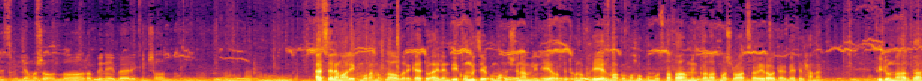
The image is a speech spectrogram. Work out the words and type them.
بسم الله ما شاء الله. ربنا يبارك إن شاء الله. السلام عليكم ورحمة الله وبركاته. أهلا بكم. إزيكم وحشتنا عاملين إيه يا رب تكونوا بخير. معكم أخوكم مصطفى من قناة مشروعات صغيرة وتربية الحمام. فيديو النهاردة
